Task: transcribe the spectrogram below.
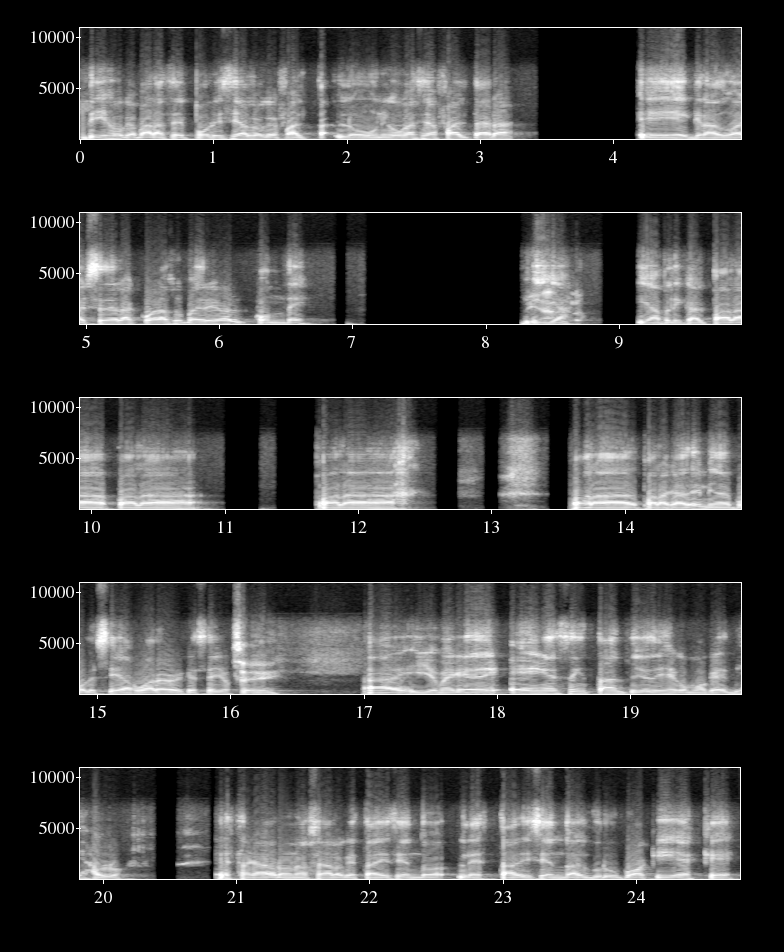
dijo que para ser policía lo que falta, lo único que hacía falta era eh, graduarse de la escuela superior con D y ya y aplicar para la- para la- para la- para para la academia de policía, whatever, qué sé yo. Sí. Ah, y yo me quedé en ese instante, yo dije como que, diablo, esta cabrona, o sea, lo que está diciendo, le está diciendo al grupo aquí es que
